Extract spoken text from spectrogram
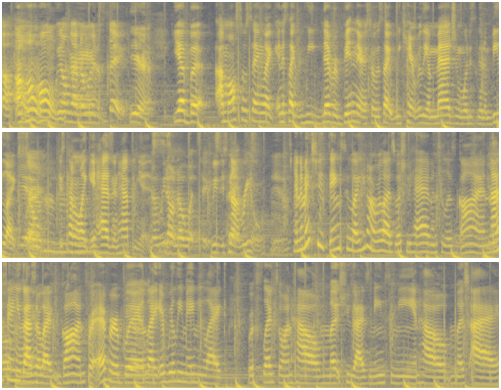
A A home. home. We don't got nowhere to stay. Yeah. Yeah, but I'm also saying like, and it's like we've never been there, so it's like we can't really imagine what it's gonna be like. Yeah. So it's kind of like it hasn't happened yet. And we don't know what to We- expect. it's not real. Yeah. And it makes you think too, like you don't realize what you have until it's gone. Not saying you guys are like gone forever, but Yeah. like it really made me like reflect on how much you guys mean to me and how much I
